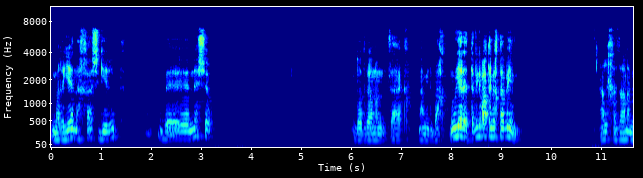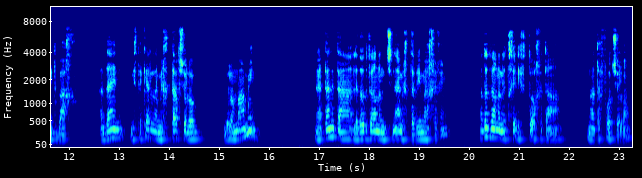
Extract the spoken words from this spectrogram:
עם אריה, נחש, גירית ונשר. דוד ורנון צעק מהמטבח, נו ילד, תביא כבר את המכתבים! ארי חזר למטבח, עדיין מסתכל על המכתב שלו ולא מאמין. ונתן את ה... לדוד ורנון את שני המכתבים האחרים. הדוד ורנון התחיל לפתוח את המעטפות שלו,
